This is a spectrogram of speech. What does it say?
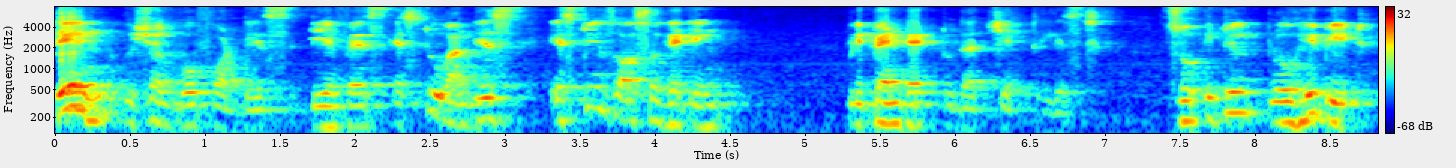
then we shall go for this DFS S2 and this S2 is also getting prepended to the checked list. So it will prohibit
